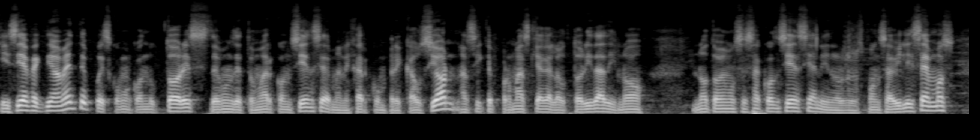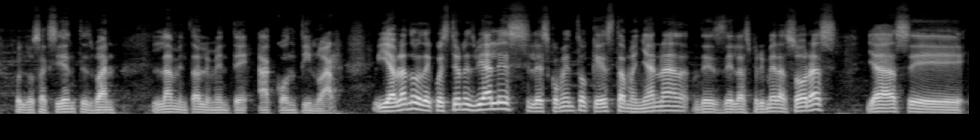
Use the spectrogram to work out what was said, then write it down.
Y sí, efectivamente, pues como conductores debemos de tomar conciencia, de manejar con precaución, así que por más que haga la autoridad y no, no tomemos esa conciencia ni nos responsabilicemos, pues los accidentes van lamentablemente a continuar. Y hablando de cuestiones viales, les comento que esta mañana, desde las primeras horas, ya se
